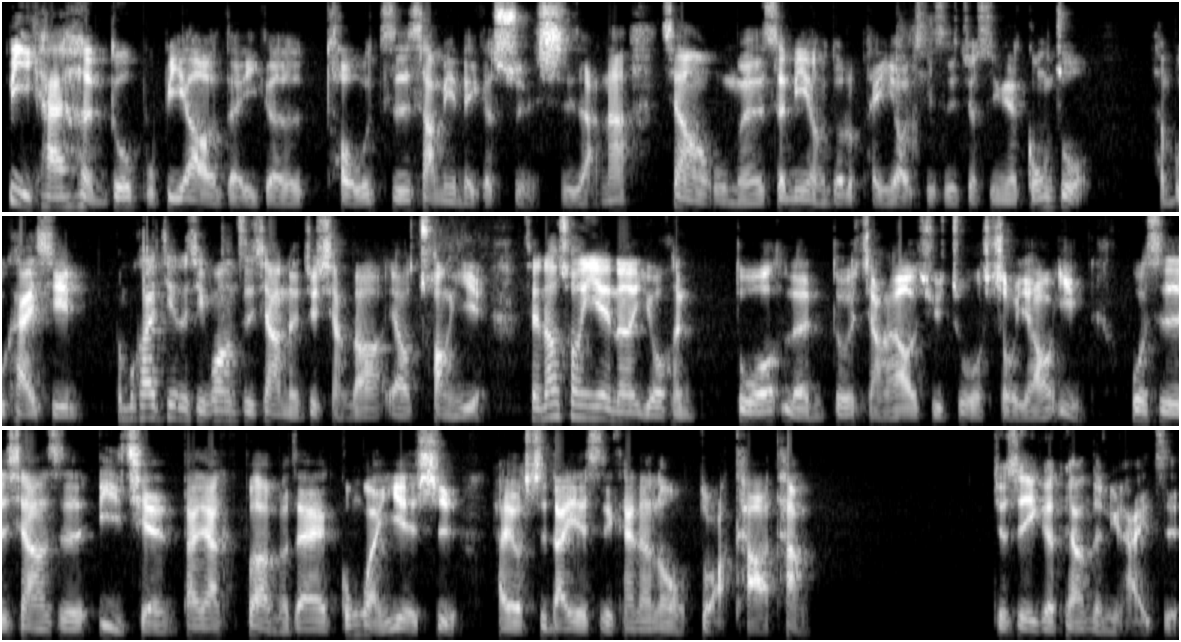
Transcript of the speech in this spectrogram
避开很多不必要的一个投资上面的一个损失啊。那像我们身边有很多的朋友，其实就是因为工作很不开心，很不开心的情况之下呢，就想到要创业。想到创业呢，有很多人都想要去做手摇印，或是像是以前大家不知道有没有在公馆夜市，还有师大夜市看到那种大脚桶。就是一个漂亮的女孩子，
